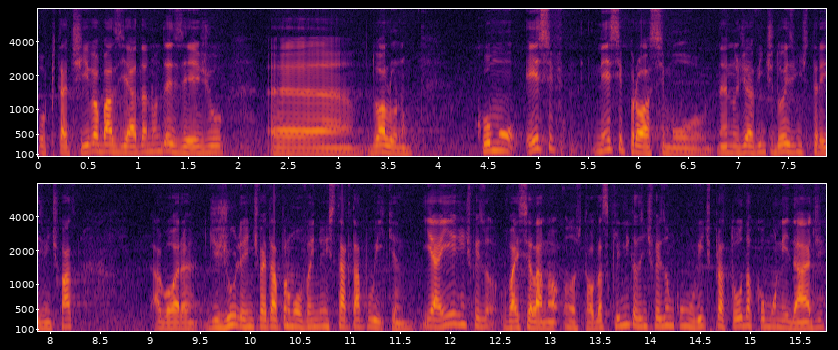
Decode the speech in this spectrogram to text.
optativa, baseada no desejo uh, do aluno. Como esse, nesse próximo, né, no dia 22, 23, 24, agora de julho, a gente vai estar promovendo um Startup Weekend. E aí a gente fez, vai ser lá no, Hospital das Clínicas, a gente fez um convite para toda a comunidade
